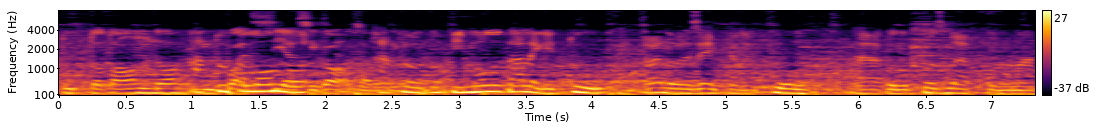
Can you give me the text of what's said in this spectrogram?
tutto tondo a in tutto qualsiasi tondo, cosa. Tutto, in modo tale che tu, entrando ad esempio tuo, uh, con il tuo smartphone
